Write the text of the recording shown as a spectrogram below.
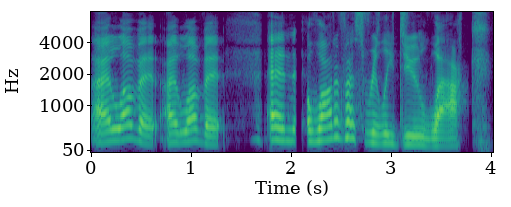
I love it. I love it. And a lot of us really do lack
